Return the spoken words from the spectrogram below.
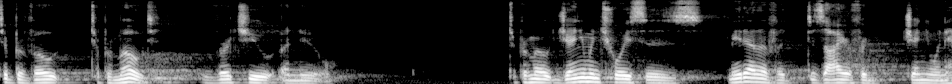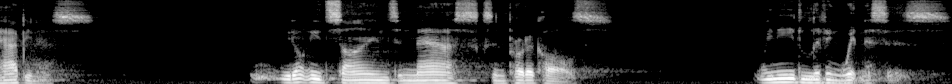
to promote, to promote virtue anew, to promote genuine choices made out of a desire for genuine happiness. We don't need signs and masks and protocols. We need living witnesses.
